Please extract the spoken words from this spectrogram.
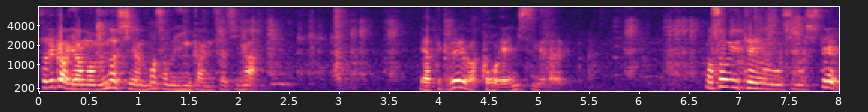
それからヤモメの支援もその委員会の人たちがやってくれれば公平に進められる、まあ、そういう提案をしまして、え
